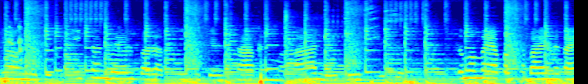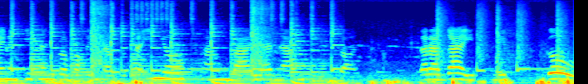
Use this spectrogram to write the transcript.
nyo ang notification bell para i-share sa aking mga latest video. So, mamaya pagsabayan na tayo ng Quezon, ipapakita ko sa inyo ang bayan ng Quezon. Tara guys, let's go!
